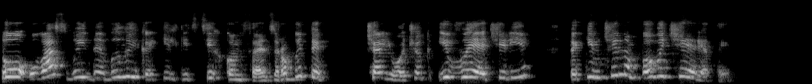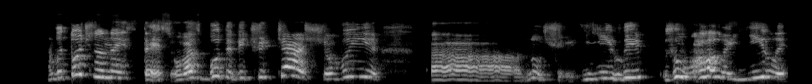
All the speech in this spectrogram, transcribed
то у вас вийде велика кількість цих конфет, зробити чайочок і ввечері таким чином повечеряти. Ви точно наїстесь, у вас буде відчуття, що ви е, ну, що їли, жували, їли,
